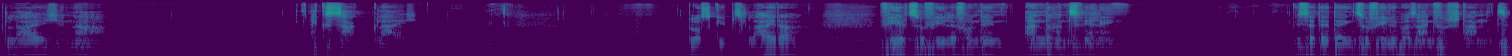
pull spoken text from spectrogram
gleich nah. Exakt gleich. Bloß gibt es leider viel zu viele von den anderen Zwillingen. Wisst ihr, der denkt zu viel über seinen Verstand.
